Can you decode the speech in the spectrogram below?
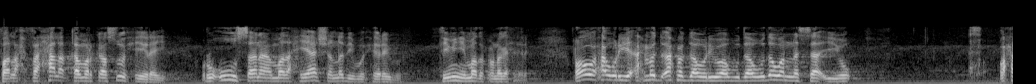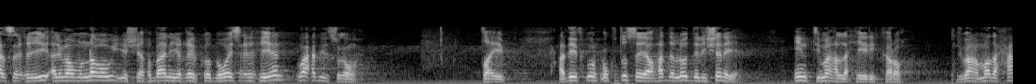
fa xalaqa markaasuu xiiray. Ru'uusanaa madaxyaashannadii buu xihay buu. Timihii madaxuu naga xihay rawa waxaa wariyey axmedu axmed baa wariyey wa abu daawuuda waannasaa'iyu waxaa saxiixiyey alimaamu nawowi iyo sheekh baani iyo keyrkoodba way saxiixiyeen. Waa xadiid sugan wa ayib xadiidku wuxuu kutusayaa oo hadda loo deliishanaya in timaha la xiiri karo timaha madaxa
